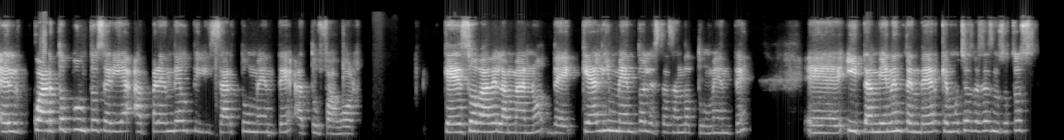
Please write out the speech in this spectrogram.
el cuarto punto sería aprende a utilizar tu mente a tu favor, que eso va de la mano de qué alimento le estás dando a tu mente eh, y también entender que muchas veces nosotros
